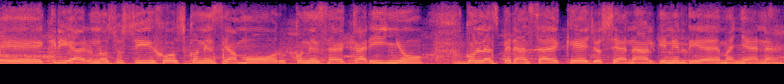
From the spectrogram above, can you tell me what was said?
eh, criar uno sus hijos con ese amor, con ese cariño, con la esperanza de que ellos sean alguien el día de mañana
